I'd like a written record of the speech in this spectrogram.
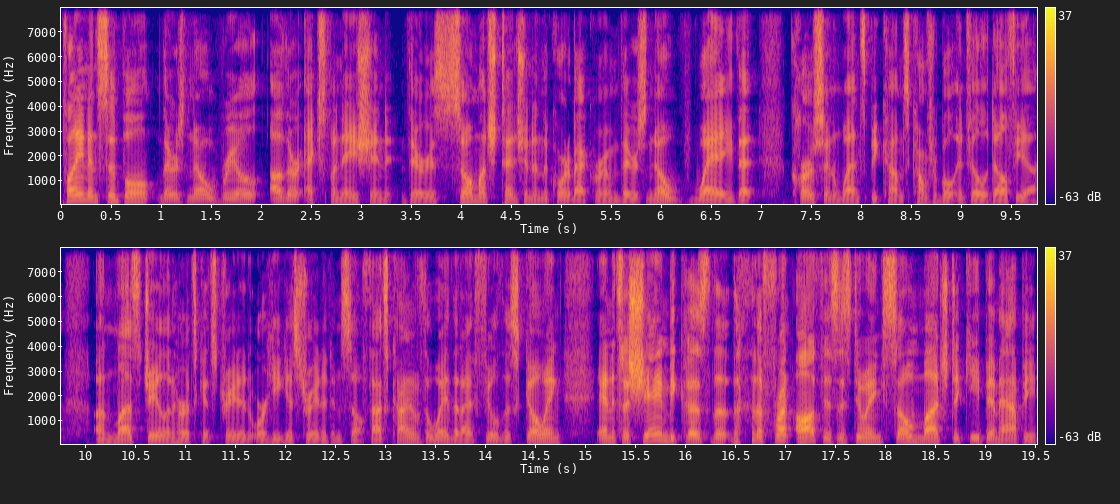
plain and simple, there's no real other explanation. There is so much tension in the quarterback room. There's no way that Carson Wentz becomes comfortable in Philadelphia unless Jalen Hurts gets traded or he gets traded himself. That's kind of the way that I feel this going. And it's a shame because the, the front office is doing so much to keep him happy.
